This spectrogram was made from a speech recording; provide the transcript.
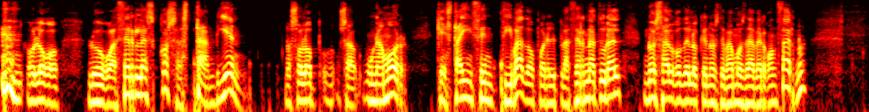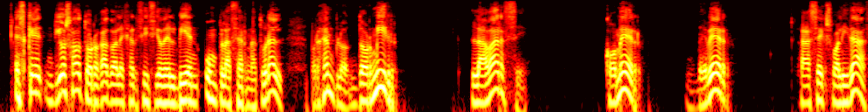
o luego, luego hacer las cosas también, no solo un amor que está incentivado por el placer natural, no es algo de lo que nos debamos de avergonzar, ¿no? Es que Dios ha otorgado al ejercicio del bien un placer natural. Por ejemplo, dormir, lavarse, comer, beber, la sexualidad,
